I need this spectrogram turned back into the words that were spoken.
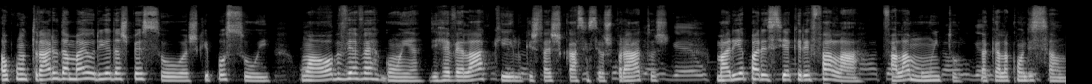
Ao contrário da maioria das pessoas que possui uma óbvia vergonha de revelar aquilo que está escasso em seus pratos, Maria parecia querer falar, falar muito daquela condição.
